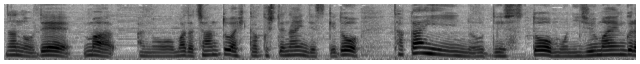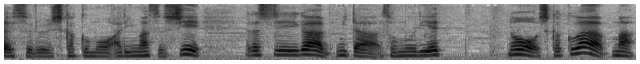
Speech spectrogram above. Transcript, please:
なのでまああのまだちゃんとは比較してないんですけど高いのですともう20万円ぐらいする資格もありますし私が見たソムリエの資格はまあ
